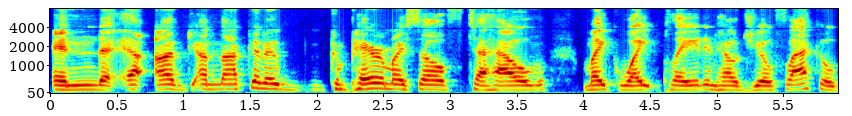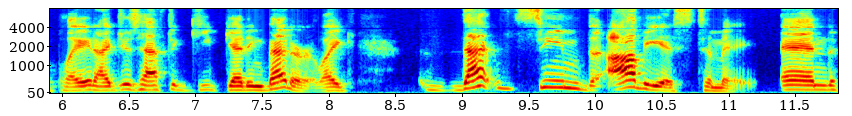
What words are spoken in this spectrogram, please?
And uh, I'm, I'm not going to compare myself to how Mike White played and how Joe Flacco played. I just have to keep getting better. Like that seemed obvious to me. And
